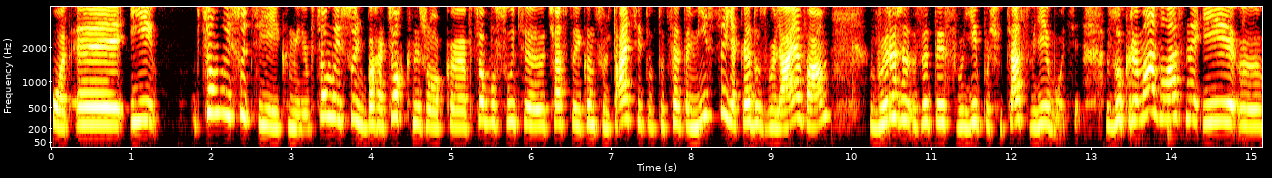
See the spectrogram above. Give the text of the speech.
От, е, і в цьому і суть цієї книги, в цьому і суть багатьох книжок, е, в цьому суть е, часто і консультацій. Тобто, це те місце, яке дозволяє вам виразити свої почуття, свої емоції. Зокрема, власне, і е,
